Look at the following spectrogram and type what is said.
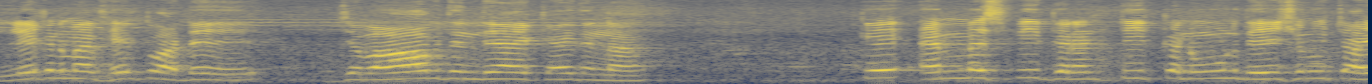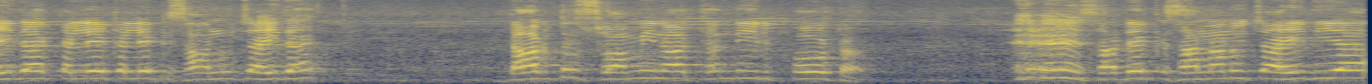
ਲੇਕਿਨ ਮੈਂ ਫਿਰ ਤੁਹਾਡੇ ਜਵਾਬ ਦਿੰਦਿਆਂ ਇਹ ਕਹਿ ਦਿੰਦਾ ਕਿ ਐਮਐਸਪੀ ਗਰੰਟੀ ਕਾਨੂੰਨ ਦੇਸ਼ ਨੂੰ ਚਾਹੀਦਾ ਇਕੱਲੇ ਇਕੱਲੇ ਕਿਸਾਨ ਨੂੰ ਚਾਹੀਦਾ ਡਾਕਟਰ ਸਵਾਮੀਨਾਥਨ ਦੀ ਰਿਪੋਰਟ ਸਾਡੇ ਕਿਸਾਨਾਂ ਨੂੰ ਚਾਹੀਦੀ ਹੈ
